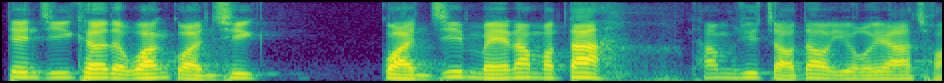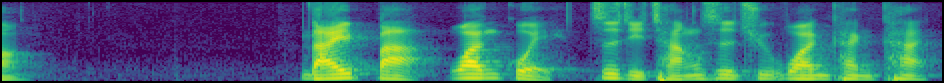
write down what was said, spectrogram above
电机科的弯管器管径没那么大，他们去找到油压床，来把弯轨自己尝试去弯看看，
